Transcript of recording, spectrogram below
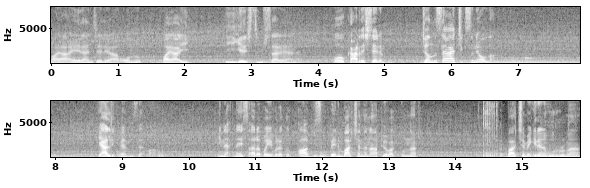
bayağı eğlenceli ya. Onu bayağı iyi, iyi geliştirmişler yani. O kardeşlerim. Canını seven çıksın yoldan. Geldik mi evimize? Yine neyse arabayı bırakalım. Abi bizim benim bahçemde ne yapıyor bak bunlar. Bahçeme gireni vururum ha.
